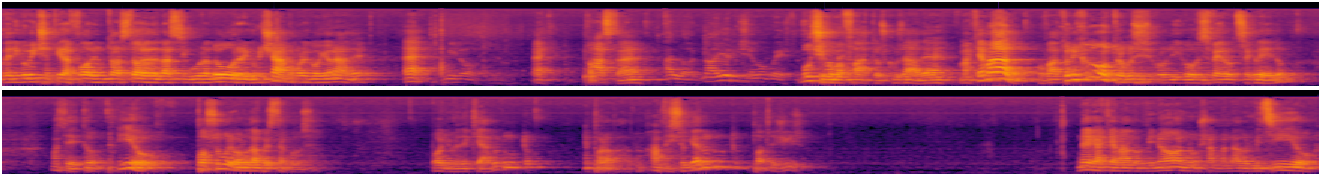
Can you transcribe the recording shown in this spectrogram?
ricomincia a tirare fuori tutta la storia dell'assicuratore, ricominciamo con le coglionate? Eh? Milo Basta, eh. Allora, no, io dicevo questo. Bucci come ha fatto, scusate, eh? Mi ha chiamato, ho fatto un incontro, così se lo dico, svelo il segreto. Mi ha detto, io posso pure valutare questa cosa. Voglio vedere chiaro tutto e poi la valuto. Ha visto chiaro tutto, poi ha deciso. Non è che ha chiamato il mio nonno, ci ha mandato il mio zio,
